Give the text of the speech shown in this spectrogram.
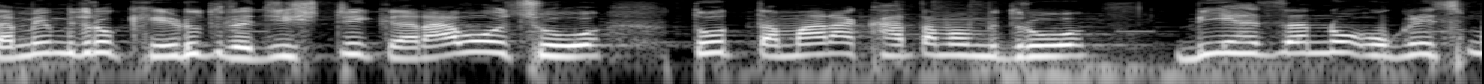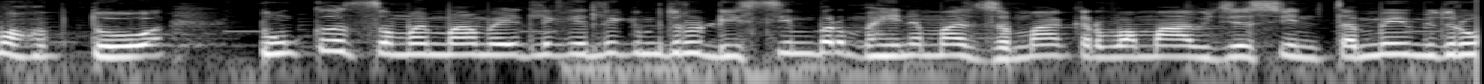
તમે મિત્રો ખેડૂત રજિસ્ટ્રી કરાવો છો, તો તમારા ખાતામાં મિત્રો બે હજારનો ઓગણીસમો હપ્તો ટૂંક જ સમયમાં એટલે કે એટલે કે મિત્રો ડિસેમ્બર મહિનામાં જમા કરવામાં આવી જશે અને તમે મિત્રો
